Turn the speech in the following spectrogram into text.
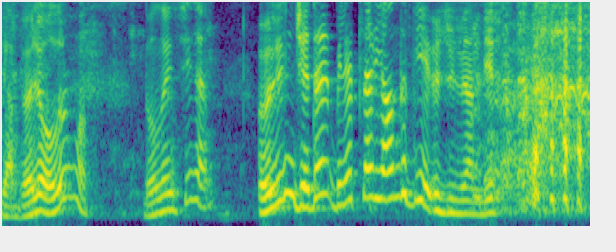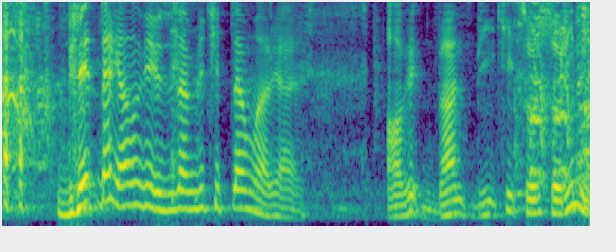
Ya böyle olur mu? Dolayısıyla ölünce de biletler yandı diye üzülen bir... biletler yandı diye üzülen bir kitlem var yani. Abi ben bir iki soru sorayım mı?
